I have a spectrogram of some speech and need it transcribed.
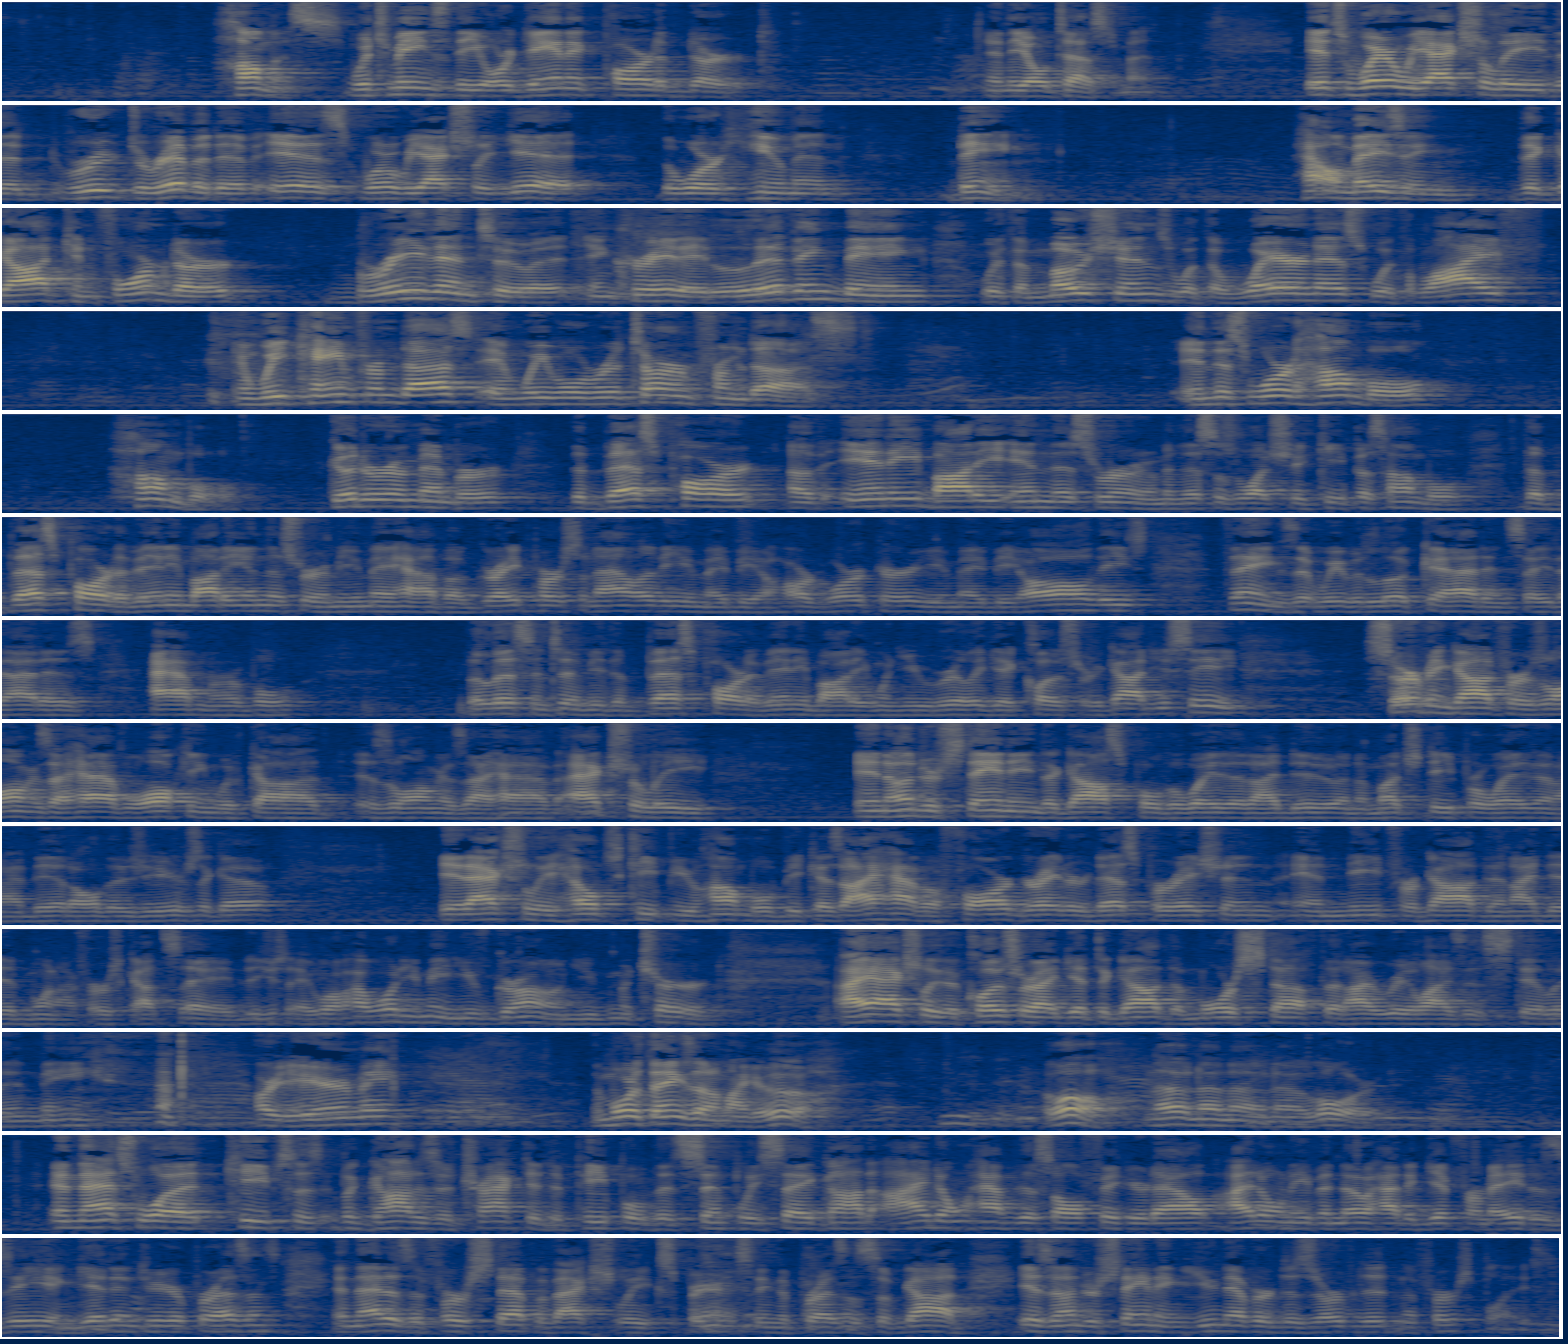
Humus, which means the organic part of dirt in the Old Testament. It's where we actually, the root derivative is where we actually get the word human being. How amazing that God can form dirt, breathe into it, and create a living being with emotions, with awareness, with life and we came from dust and we will return from dust. In this word humble, humble, good to remember, the best part of anybody in this room, and this is what should keep us humble, the best part of anybody in this room, you may have a great personality, you may be a hard worker, you may be all these things that we would look at and say that is admirable. But listen to me, the best part of anybody when you really get closer to God, you see, serving God for as long as I have, walking with God as long as I have, actually in understanding the gospel the way that I do in a much deeper way than I did all those years ago, it actually helps keep you humble because I have a far greater desperation and need for God than I did when I first got saved. You say, well, what do you mean? You've grown, you've matured. I actually, the closer I get to God, the more stuff that I realize is still in me. Are you hearing me? The more things that I'm like, ugh, Oh, no, no, no, no, Lord. And that's what keeps us. But God is attracted to people that simply say, God, I don't have this all figured out. I don't even know how to get from A to Z and get into your presence. And that is the first step of actually experiencing the presence of God, is understanding you never deserved it in the first place.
